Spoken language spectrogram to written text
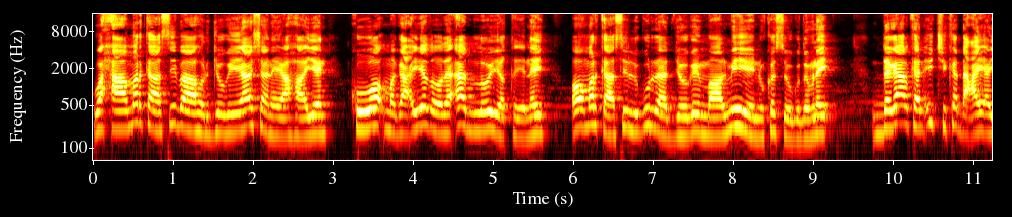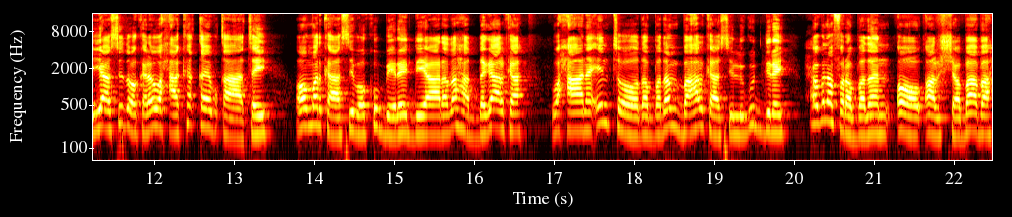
Waxaa markaasiba horjoogayaashan ay ahaayeen kuwo magacyadooda aada loo yaqiinay oo markaasi lagu raad joogay maalmihii aynu ka soo gudubnay. Dagaalkan iji ka dhacay ayaa sidoo kale waxaa ka qayb qaatay oo markaasiba ku biiray diyaaradaha dagaalka waxaana intooda badanba halkaasi lagu dilay xubno fara badan oo al-shabaab ah.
